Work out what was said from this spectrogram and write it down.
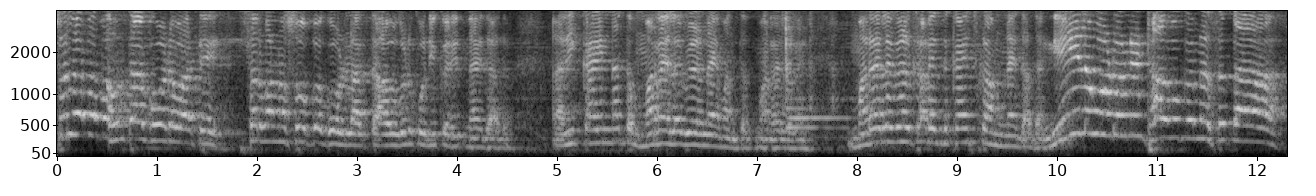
सुलभ बहुता गोड वाटे. सर्वांना सोपं गोड लागतं. अवघड कोणी करीत नाही दादा. आणि काहींना तर मरायला वेळ नाही म्हणतात मरायला वेळ. मरायला वेळ काढायचं काहीच काम नाही दादा. नील ओढून ठाऊक नसता.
